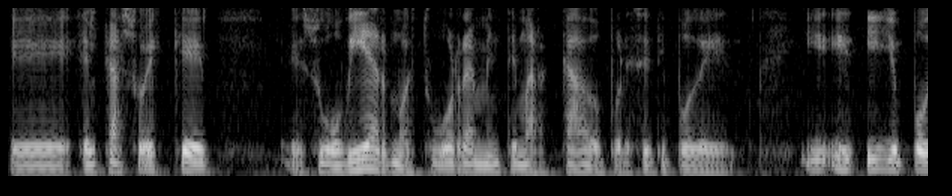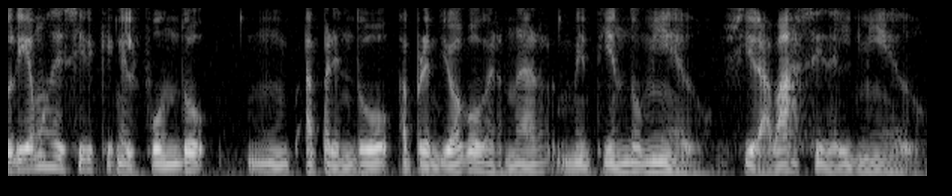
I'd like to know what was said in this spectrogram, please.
Eh, el caso es que eh, su gobierno estuvo realmente marcado por ese tipo de... Y, podríamos decir que en el fondo mm, aprendió, a gobernar metiendo miedo, es decir, a base del miedo.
